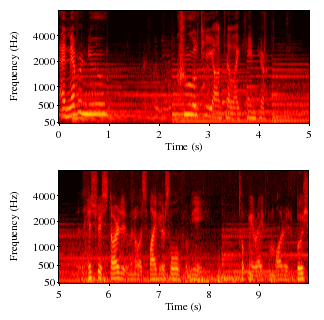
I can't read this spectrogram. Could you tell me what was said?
I never knew cruelty until I came here. The history started when I was five years old for me. It took me right from out of the bush.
